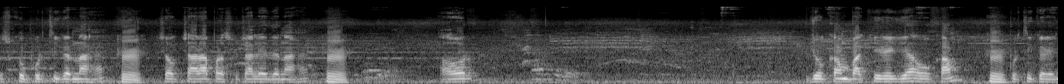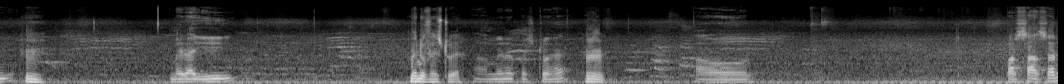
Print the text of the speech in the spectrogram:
उसको पूर्ति करना है। चौक चारा पर शौचालय देना है। और जो काम बाकी रह गया वो काम पूर्ति करेंगे। मेरा यही मैनिफेस्टो है? मैनिफेस्टो है। और प्रशासन।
